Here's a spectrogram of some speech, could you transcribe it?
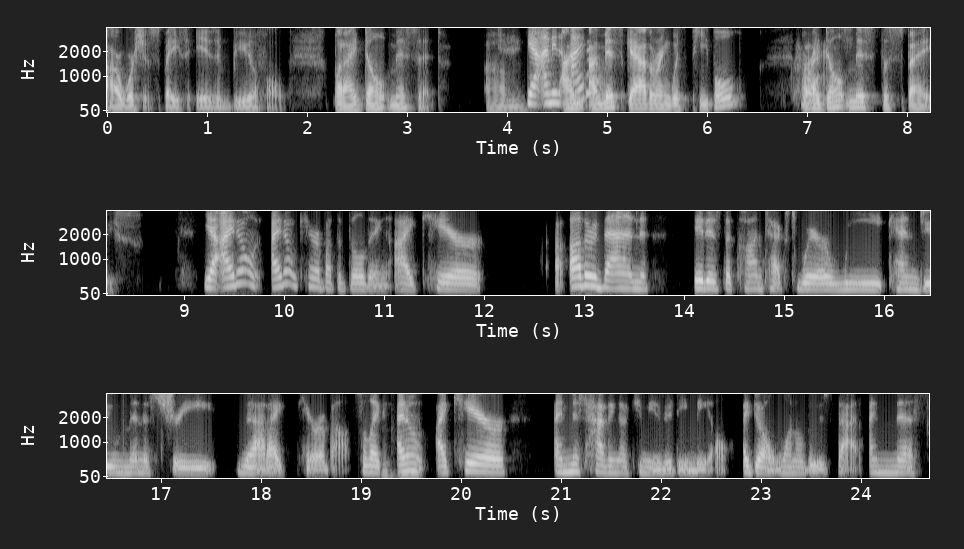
our worship space is beautiful, but I don't miss it. Um, yeah, I mean, I, I, I miss gathering with people, correct. but I don't miss the space. Yeah, I don't. I don't care about the building. I care, other than it is the context where we can do ministry that I care about. So, like, mm-hmm. I don't. I care I miss having a community meal. I don't want to lose that. I miss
